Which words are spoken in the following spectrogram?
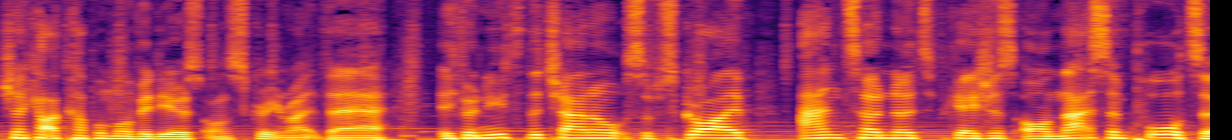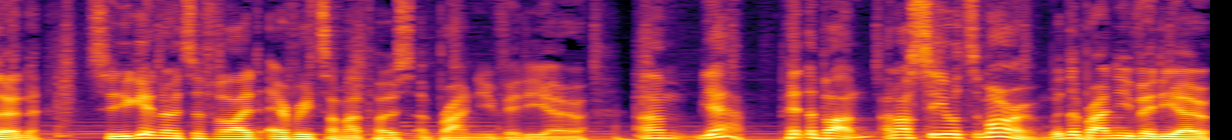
check out a couple more videos on screen right there there. If you're new to the channel, subscribe and turn notifications on. That's important so you get notified every time I post a brand new video. Um, yeah, hit the button and I'll see you all tomorrow with a brand new video.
